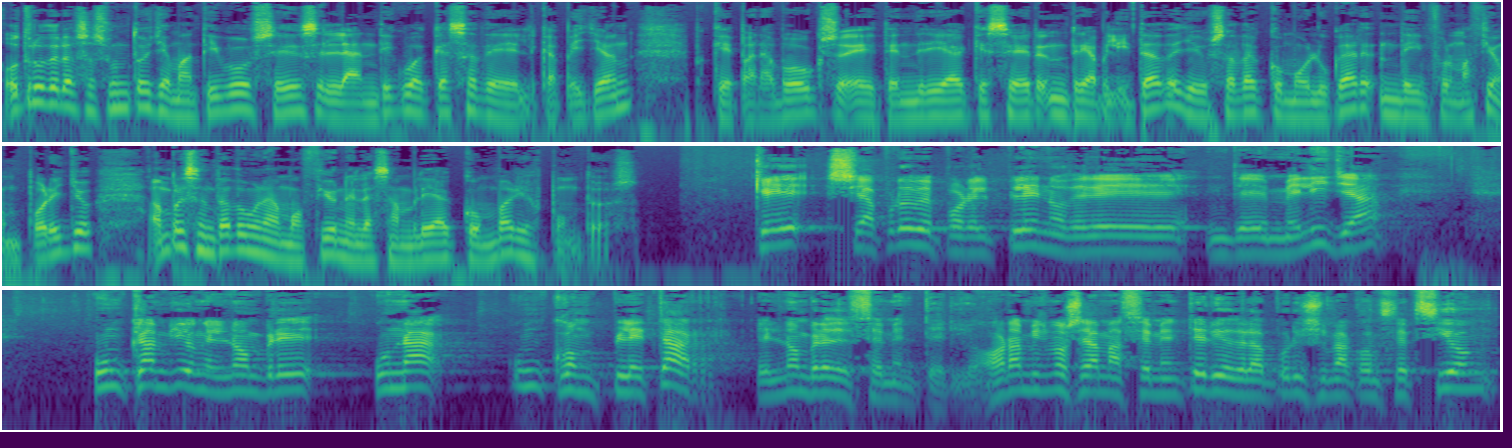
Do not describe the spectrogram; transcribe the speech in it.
Otro de los asuntos llamativos es la antigua casa del capellán, que para Vox eh, tendría que ser rehabilitada y usada como lugar de información. Por ello, han presentado una moción en la Asamblea con varios puntos. Que se apruebe por el Pleno de, de Melilla un cambio en el nombre, una un completar el nombre del cementerio. Ahora mismo se llama Cementerio de la Purísima Concepción.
